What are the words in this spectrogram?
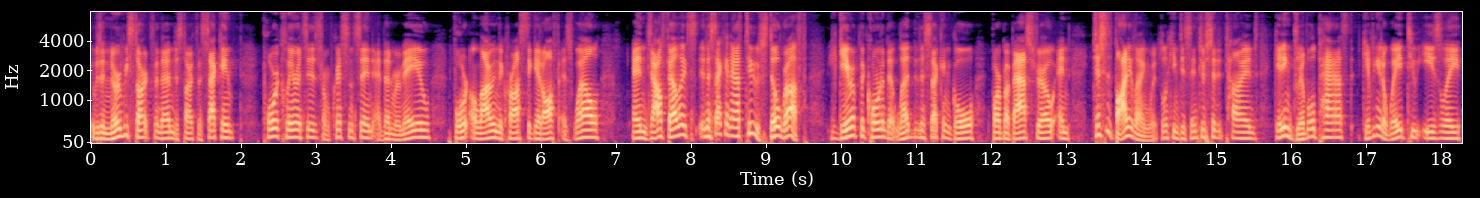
It was a nervy start for them to start the second. Poor clearances from Christensen and then Romeu, Fort allowing the cross to get off as well. And João Felix in the second half, too, still rough. He gave up the corner that led to the second goal for Barbastro, and just his body language, looking disinterested at times, getting dribbled past, giving it away too easily.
